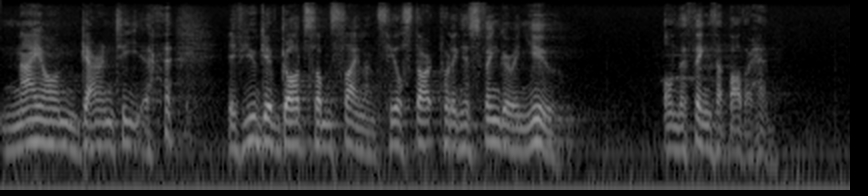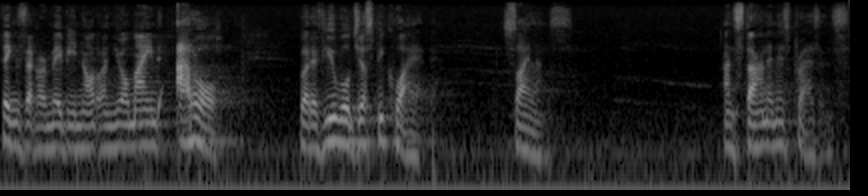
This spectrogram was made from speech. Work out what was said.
nigh on guarantee if you give God some silence, He'll start putting His finger in you on the things that bother Him, things that are maybe not on your mind at all. But if you will just be quiet, silence, and stand in His presence,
